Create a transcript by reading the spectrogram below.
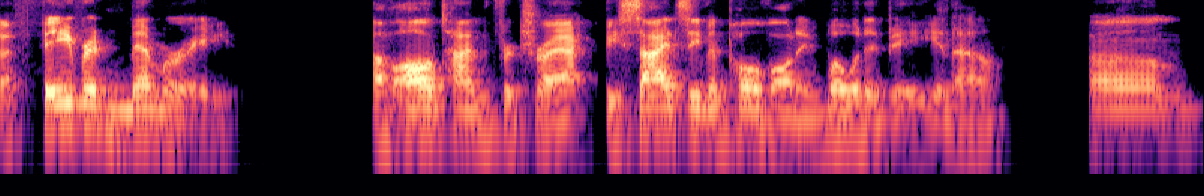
a favorite memory of all time for track, besides even pole vaulting, what would it be? You know, Um,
